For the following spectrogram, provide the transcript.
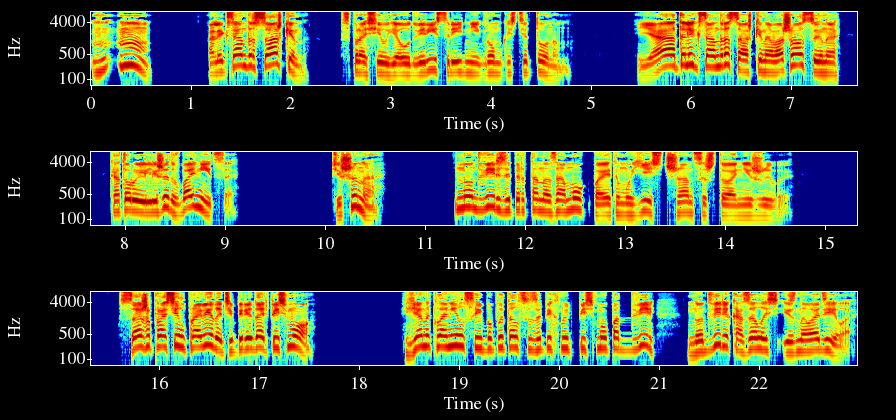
«М-м! Александр Сашкин?» — спросил я у двери средней громкости тоном. «Я от Александра Сашкина, вашего сына. который лежит в больнице». Тишина. Но дверь заперта на замок, поэтому есть шансы, что они живы. «Саша просил проведать и передать письмо». Я наклонился и попытался запихнуть письмо под дверь, но дверь оказалась из новодела,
